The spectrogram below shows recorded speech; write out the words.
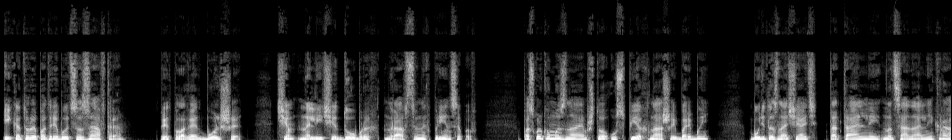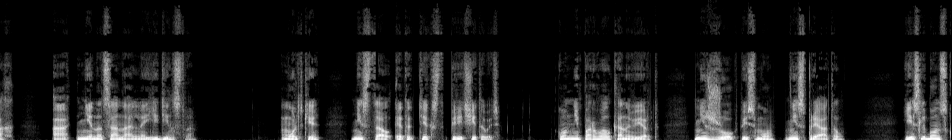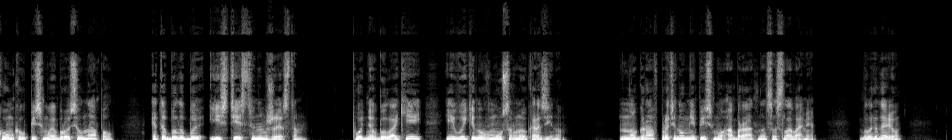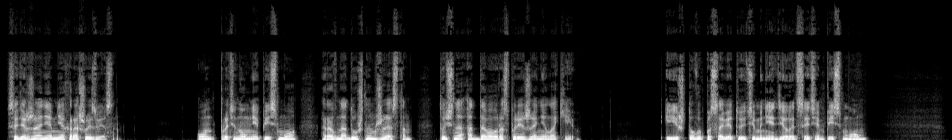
и которая потребуется завтра, предполагает больше, чем наличие добрых нравственных принципов, поскольку мы знаем, что успех нашей борьбы будет означать тотальный национальный крах, а не национальное единство. Мольтке не стал этот текст перечитывать. Он не порвал конверт, не сжег письмо, не спрятал. Если бы он скомкал письмо и бросил на пол, это было бы естественным жестом. Поднял бы лакей и выкинул в мусорную корзину. Но граф протянул мне письмо обратно со словами «Благодарю. Содержание мне хорошо известно». Он протянул мне письмо равнодушным жестом, точно отдавал распоряжение лакею. «И что вы посоветуете мне делать с этим письмом?»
